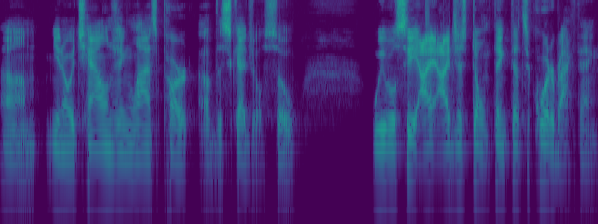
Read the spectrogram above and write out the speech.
um, you know a challenging last part of the schedule. So we will see. I, I just don't think that's a quarterback thing.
